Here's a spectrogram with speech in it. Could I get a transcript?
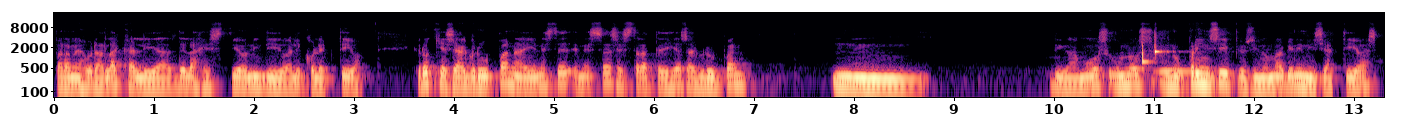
para mejorar la calidad de la gestión individual y colectiva. Creo que se agrupan ahí en, este, en estas estrategias, agrupan, mm, digamos, unos no principios, sino más bien iniciativas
